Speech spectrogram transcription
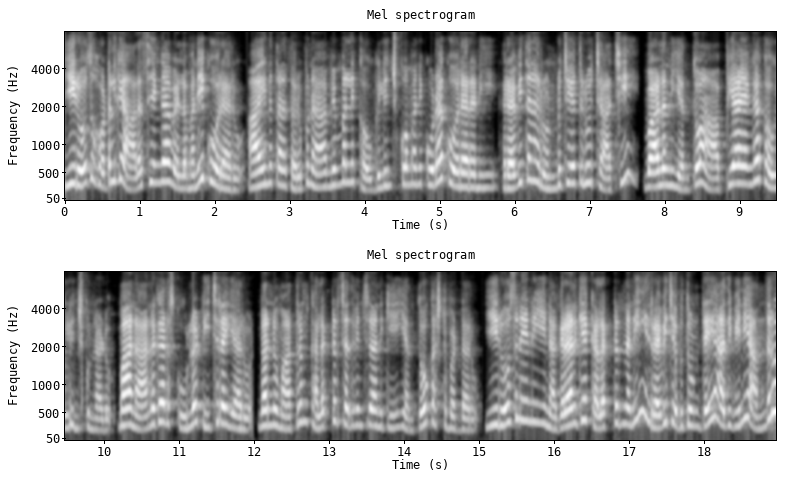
ఈ రోజు హోటల్కి ఆలస్యంగా వెళ్ళమని కోరారు. ఆయన తన తరపున మిమ్మల్ని కౌగిలించుకోమని కూడా కోరారని రవి తన రెండు చేతులు చాచి వాళ్ళని ఎంతో ఆప్యాయంగా కౌగిలించుకున్నాడు. మా నాన్నగారు స్కూల్లో టీచర్ అయ్యారు. నన్ను మాత్రం కలెక్టర్ చదివించడానికి ఎంతో కష్టపడ్డారు. ఈ రోజు నేను ఈ నగరానికే కలెక్టర్నని రవి చెబుతుంటే అది విని అందరూ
